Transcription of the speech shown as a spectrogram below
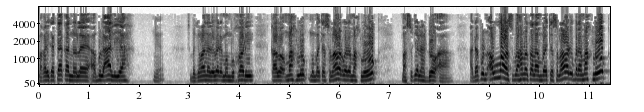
Maka dikatakan oleh Abu Aliyah, ya, Sebagaimana riwayat Imam Bukhari, kalau makhluk membaca selawat kepada makhluk, maksudnya adalah doa. Adapun Allah Subhanahu wa taala membaca selawat kepada makhluk,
